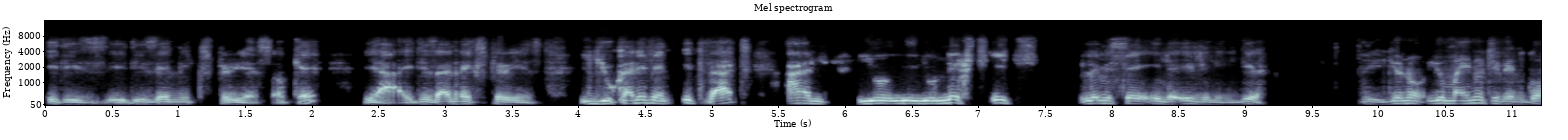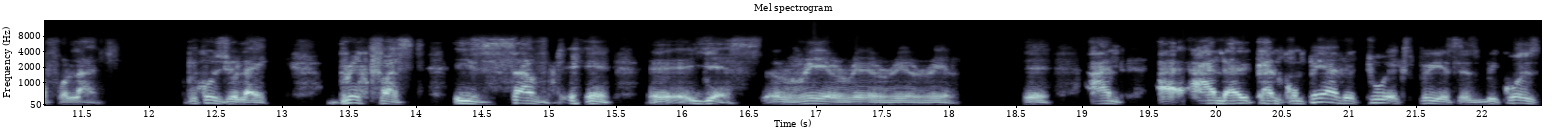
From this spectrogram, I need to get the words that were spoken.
it is it is an experience. Okay, yeah, it is an experience. You can even eat that, and you you, you next eat. Let me say in the evening dinner. You know, you might not even go for lunch because you're like breakfast is served. uh, yes, real, real, real, real. Yeah. And and I can compare the two experiences because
